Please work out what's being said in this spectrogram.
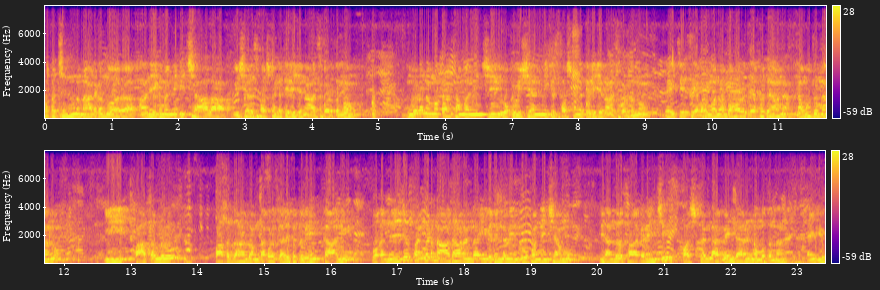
ఒక చిన్న నాటకం ద్వారా అనేక మందికి చాలా విషయాలు స్పష్టంగా తెలియజేయని ఆశపడుతున్నాం. మూఢనమ్మకాలకు సంబంధించి ఒక విషయాన్ని మీకు స్పష్టంగా తెలియజేయని ఆశపడుతున్నాం. దయచేసి ఎవరి మనోభావాలు దెబ్బతిన నమ్ముతున్నాను. ఈ పాత్రలు పాత్రధారులు అంతా కూడా కలిపితమే. కానీ ఒక నిజ సంఘటన ఆధారంగా ఈ విధంగా మేము రూపొందించాము. మీరందరూ సహకరించి స్పష్టంగా వింటారని నమ్ముతున్నాను. థ్యాంక్ యూ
